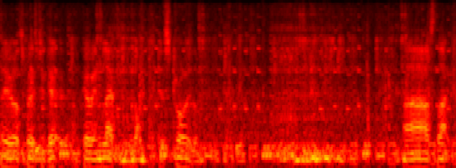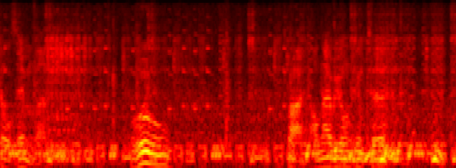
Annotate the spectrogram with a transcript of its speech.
Maybe I was supposed to go, go in left and not destroy them. Ah, so that kills him then. Woo! Right, I'll now be wanting to...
